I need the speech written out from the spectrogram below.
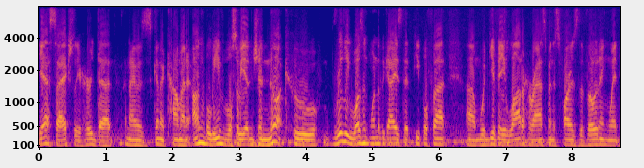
Yes, I actually heard that, and I was going to comment. Unbelievable. So we had Janook, who really wasn't one of the guys that people thought um, would give a lot of harassment as far as the voting went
